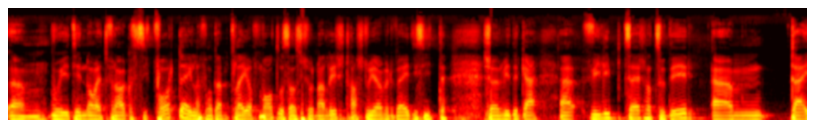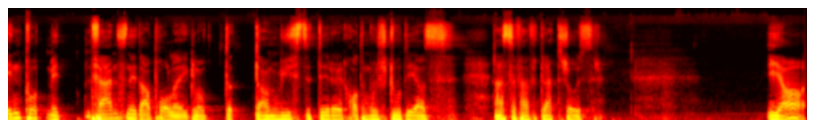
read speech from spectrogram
ähm, wo ich dir noch fragen was sind die Vorteile von diesem Playoff-Modus als Journalist? Hast du ja immer beide Seiten schön wiedergegeben. Äh, Philipp, zuerst noch zu dir. Ähm, den Input mit Fans nicht abholen, ich glaube, da, da müsstet ihr euch, oder musst du dich als SFL-Vertreter schon äußern. Ja,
